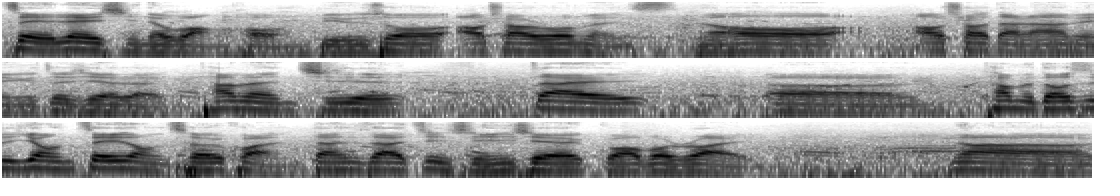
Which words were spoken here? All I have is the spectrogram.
这一类型的网红，比如说 Ultra Romance，然后 Ultra Dynamic 这些人，他们其实在，呃，他们都是用这种车款，但是在进行一些 Gravel Ride。那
